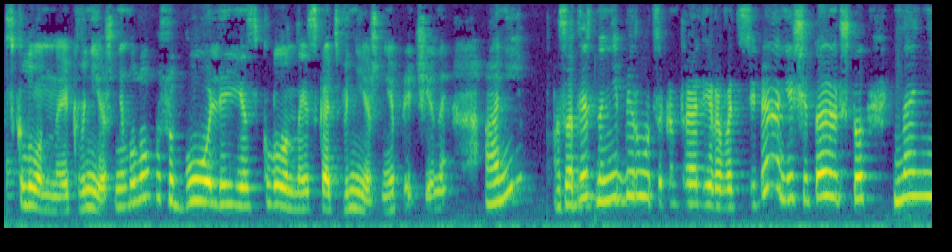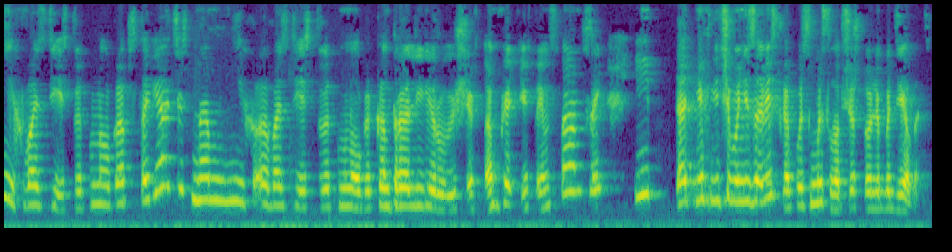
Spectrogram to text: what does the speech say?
склонные к внешнему локусу, более склонные искать внешние причины, они Соответственно, не берутся контролировать себя, они считают, что на них воздействует много обстоятельств, на них воздействует много контролирующих там каких-то инстанций, и от них ничего не зависит, какой смысл вообще что-либо делать.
